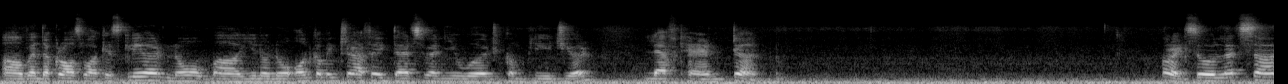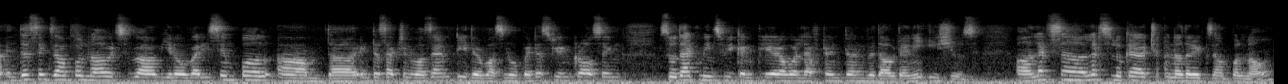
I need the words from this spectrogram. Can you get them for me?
When the crosswalk is clear, no, you know, no oncoming traffic, that's when you would complete your left-hand turn. All right so let's uh, in this example now it's um, you know very simple. Um, the intersection was empty there was no pedestrian crossing. So that means we can clear our left hand turn without any issues. Uh, let's uh, let's look at another example now.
